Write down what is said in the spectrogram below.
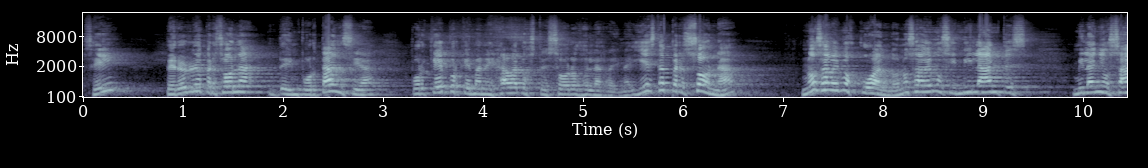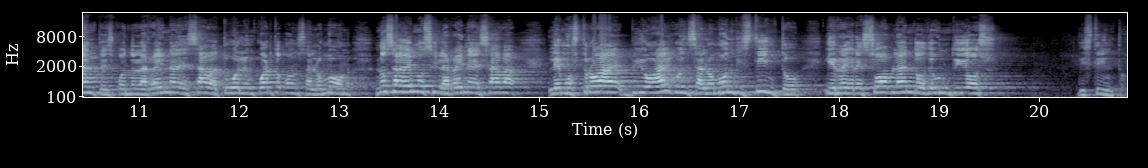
¿Sí? Pero era una persona de importancia. ¿Por qué? Porque manejaba los tesoros de la reina. Y esta persona, no sabemos cuándo, no sabemos si mil antes Mil años antes, cuando la reina de Saba tuvo el encuentro con Salomón, no sabemos si la reina de Saba le mostró, vio algo en Salomón distinto y regresó hablando de un Dios distinto.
